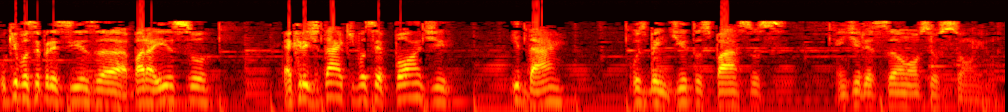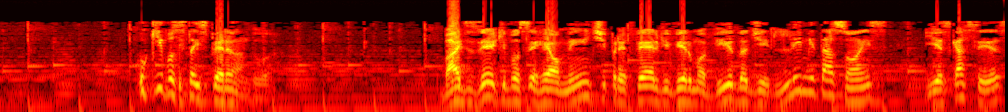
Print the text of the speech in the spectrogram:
o que você precisa para isso é acreditar que você pode e dar os benditos passos em direção ao seu sonho. O que você está esperando? Vai dizer que você realmente prefere viver uma vida de limitações e escassez,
